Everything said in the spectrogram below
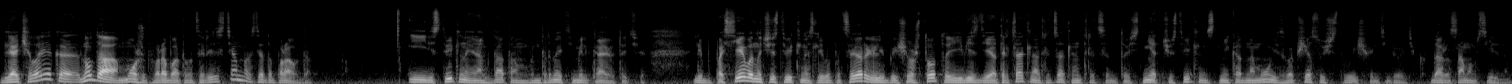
Для человека, ну да, может вырабатываться резистентность, это правда. И действительно иногда там в интернете мелькают эти либо посевы на чувствительность, либо ПЦР, либо еще что-то, и везде отрицательно, отрицательно, отрицательно. То есть нет чувствительности ни к одному из вообще существующих антибиотиков, даже самым сильным.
